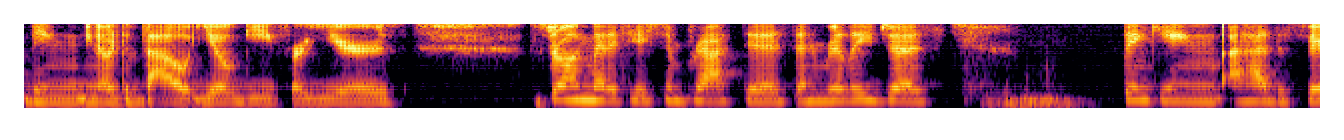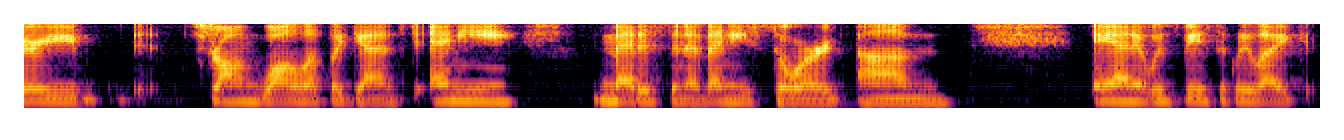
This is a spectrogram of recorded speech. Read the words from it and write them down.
being, you know, devout yogi for years, strong meditation practice, and really just thinking I had this very strong wall up against any medicine of any sort. Um, and it was basically like,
